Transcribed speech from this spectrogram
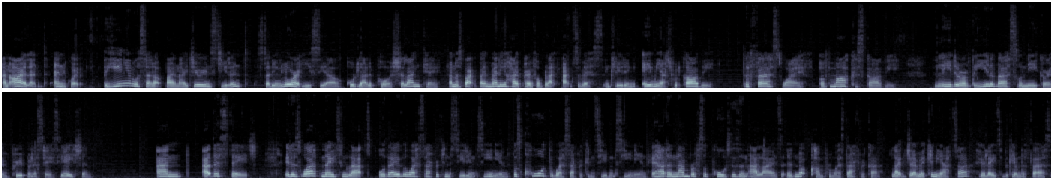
and Ireland, end quote. The union was set up by a Nigerian student studying law at UCL called Ladipo Solanke and was backed by many high profile black activists, including Amy Ashwood Garvey, the first wife of Marcus Garvey, the leader of the Universal Negro Improvement Association. And at this stage, it is worth noting that although the West African Students' Union was called the West African Students' Union, it had a number of supporters and allies that did not come from West Africa, like Jomo Kenyatta, who later became the first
